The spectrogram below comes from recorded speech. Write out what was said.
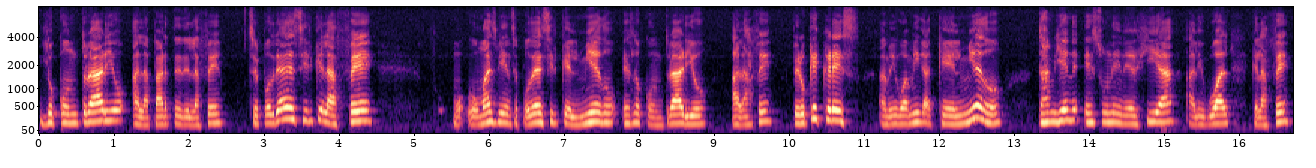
lo contrario a la parte de la fe. Se podría decir que la fe, o, más bien se podría decir que el miedo es lo contrario a la fe. Pero ¿qué crees, amigo, amiga? Que el miedo también es una energía al igual que la fe.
